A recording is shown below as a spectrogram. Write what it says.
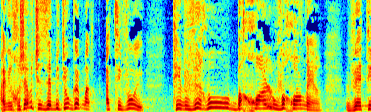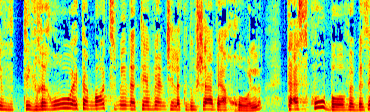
אני חושבת שזה בדיוק גם הציווי. תנברו בחול ובחומר, ותבררו את המוץ מן התבן של הקדושה והחול, תעסקו בו, ובזה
